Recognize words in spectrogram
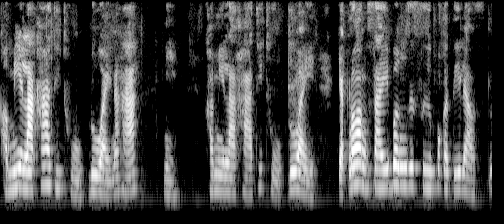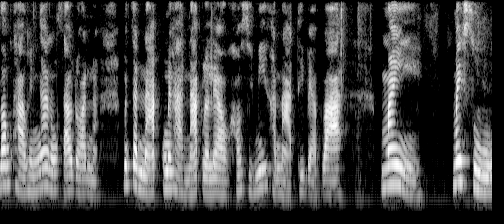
เขามีราคาที่ถูกด้วยนะคะ นี่ เขามีราคาที่ถูกด้วย อยากลองใส่เบิงซื้อปกติแล้วรองเท้าเห็นงานของสาวดอนนะมันจะหนักไหมคะหนักแล้วแล้ว เขาสิมีขนาดที่แบบว่าไม่ไม่สูง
